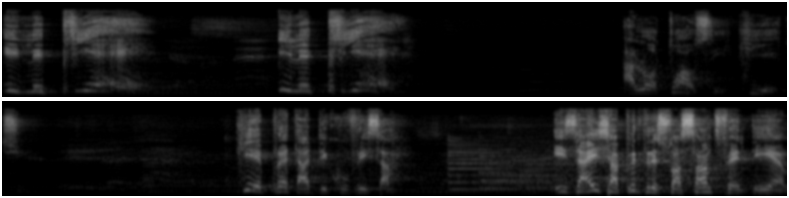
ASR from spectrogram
il est Pierre. Il est Pierre. Alors, toi aussi, qui es-tu? Qui est prêt à découvrir ça? Isaïe chapitre 60, 21.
